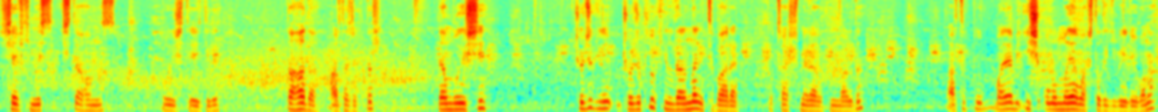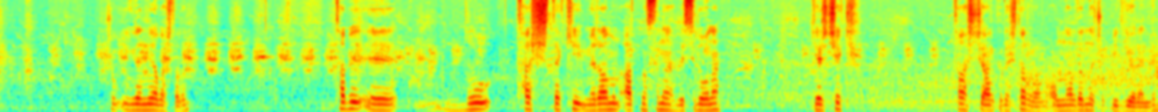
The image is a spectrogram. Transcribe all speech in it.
şevkimiz, iştahımız bu işle ilgili daha da artacaktır. Ben bu işi çocuk çocukluk yıllarından itibaren bu taş merakım vardı. Artık bu baya bir iş olunmaya başladı gibi geliyor bana. Çok ilgilenmeye başladım. Tabi bu taştaki meramın artmasına vesile olan gerçek taşçı arkadaşlar var. Onlardan da çok bilgi öğrendim.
